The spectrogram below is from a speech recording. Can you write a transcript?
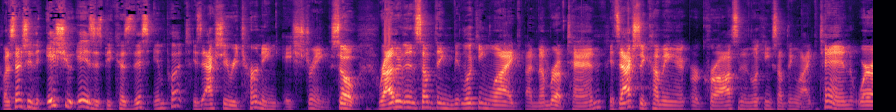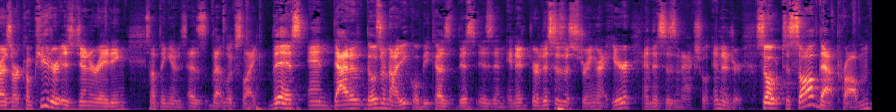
But essentially, the issue is is because this input is actually returning a string. So rather than something looking like a number of 10, it's actually coming across and looking something like 10, whereas our computer is generating something as, as that looks like this, and that is, those are not equal because this is an integer, this is a string right here, and this is an actual integer. So to solve that problem,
